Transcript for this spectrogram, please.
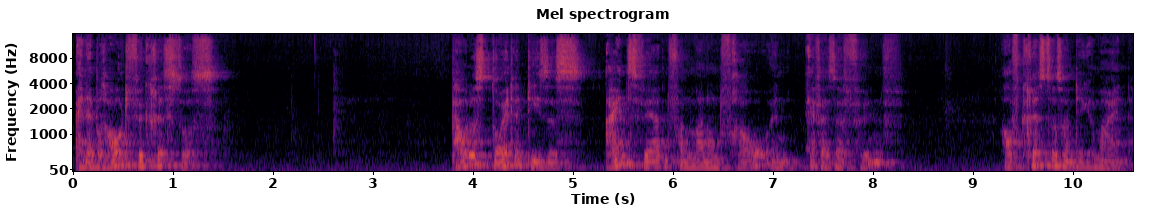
Eine Braut für Christus. Paulus deutet dieses Einswerden von Mann und Frau in Epheser 5 auf Christus und die Gemeinde.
